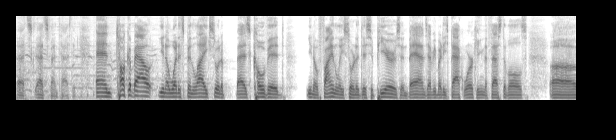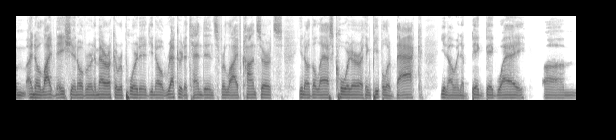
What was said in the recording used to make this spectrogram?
That's that's fantastic. And talk about you know what it's been like, sort of as COVID, you know, finally sort of disappears and bands, everybody's back working the festivals. Um, I know Live Nation over in America reported, you know, record attendance for live concerts. You know, the last quarter, I think people are back, you know, in a big, big way um,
